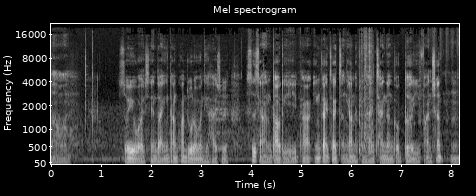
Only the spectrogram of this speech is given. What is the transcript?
嗯，所以我现在应当关注的问题还是思想到底它应该在怎样的平台才能够得以繁盛，嗯。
